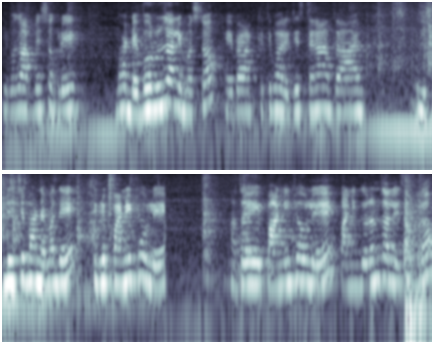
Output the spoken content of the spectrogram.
हे बघा आपले सगळे भांडे भरून झाले मस्त. हे बघा किती भारी दिसते ना. आता इडलीच्या भांड्यामध्ये तिकडे पाणी ठेवले. आता हे पाणी ठेवले. पाणी गरम झाले सगळं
